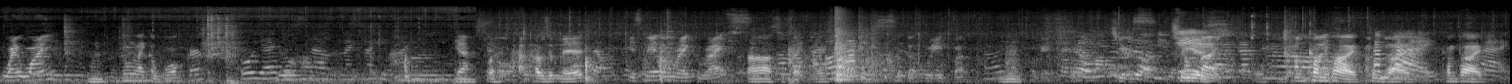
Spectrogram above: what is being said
white wine, mm. not like a vodka. Oh yeah, it does smell like, like wine. Yeah. Well, How's it made? It's made of like rice. Ah, so it's like Oh nice. It's not great, but okay. Cheers. Cheers. kampai. Kampai. Kampai. Right.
